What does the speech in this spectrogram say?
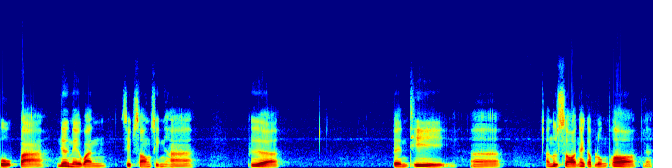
ปลูกป่าเนื่องในวัน 12 สิงหา เพื่อเป็นที่อนุสรให้กับหลวงพ่อนะ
